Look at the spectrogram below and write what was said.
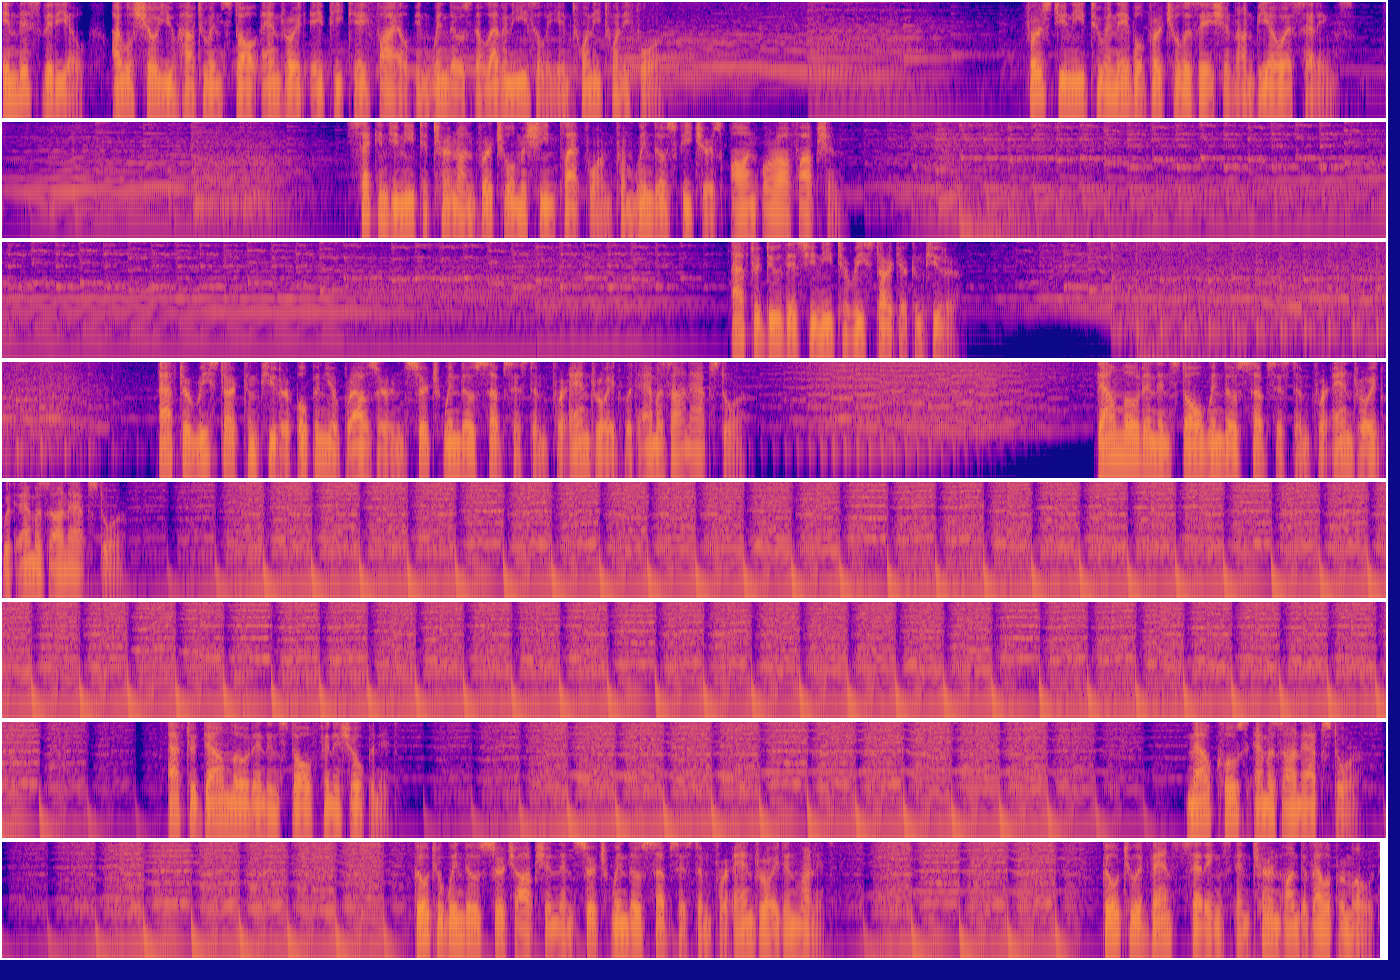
In this video, I will show you how to install Android APK file in Windows 11 easily in 2024. First you need to enable virtualization on BIOS settings. Second you need to turn on virtual machine platform from Windows features on or off option. After do this you need to restart your computer. After restart computer open your browser and search Windows Subsystem for Android with Amazon App Store. Download and install Windows Subsystem for Android with Amazon App Store. After download and install finish open it. Now close Amazon App Store. Go to Windows search option and search Windows Subsystem for Android and run it. Go to Advanced Settings and turn on Developer Mode.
